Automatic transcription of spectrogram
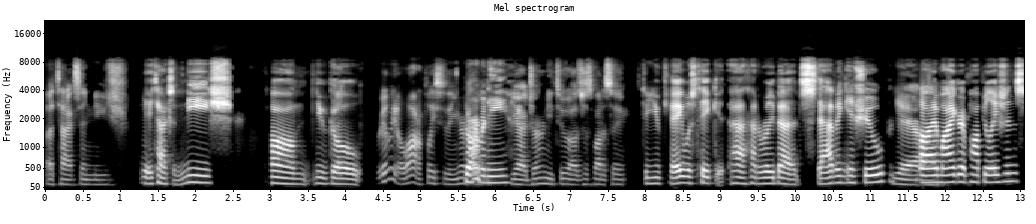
Attacks in Nice. The attacks in Nice. Um, you go Really, a lot of places in Europe. Germany. Yeah, Germany too. I was just about to say. The UK was taken had, a really bad stabbing issue Yeah. by migrant populations.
